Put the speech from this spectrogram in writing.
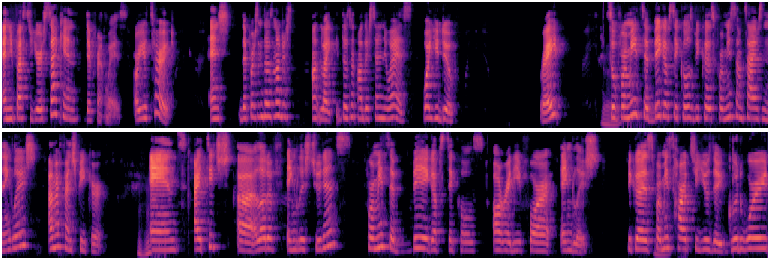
and you pass to your second different ways, or your third, and sh- the person doesn't understand, like doesn't understand the ways. What you do, right? So for me, it's a big obstacle because for me, sometimes in English, I'm a French speaker Mhm. and I teach uh, a lot of English students. For me, it's a big obstacles already for English because for me, it's hard to use the good word.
